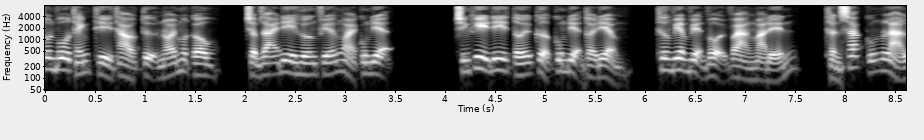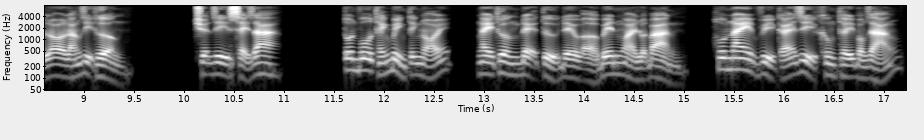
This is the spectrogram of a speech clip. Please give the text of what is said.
Tôn vô thánh thì thảo tự nói một câu, chậm rãi đi hướng phía ngoài cung điện. Chính khi đi tới cửa cung điện thời điểm, thương viêm viện vội vàng mà đến, thần sắc cũng là lo lắng dị thường. Chuyện gì xảy ra? Tôn vô thánh bình tĩnh nói, ngày thường đệ tử đều ở bên ngoài luận bàn, hôm nay vì cái gì không thấy bóng dáng.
